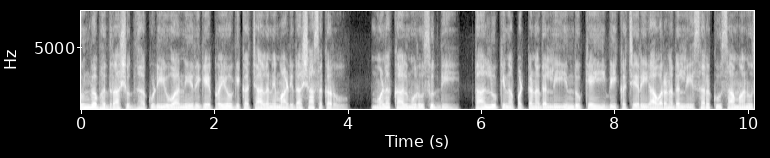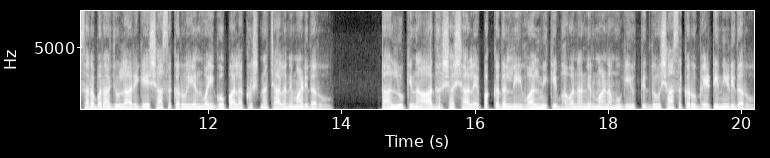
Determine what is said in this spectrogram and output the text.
ತುಂಗಭದ್ರಾ ಶುದ್ಧ ಕುಡಿಯುವ ನೀರಿಗೆ ಪ್ರಾಯೋಗಿಕ ಚಾಲನೆ ಮಾಡಿದ ಶಾಸಕರು. ಮೊಳಕಾಲ್ಮುರು ಸುದ್ದಿ. ತಾಲ್ಲೂಕಿನ ಪಟ್ಟಣದಲ್ಲಿ ಇಂದು ಕೆಇಬಿ ಕಚೇರಿ ಆವರಣದಲ್ಲಿ ಸರಕು ಸಾಮಾನು ಸರಬರಾಜು ಲಾರಿಗೆ ಶಾಸಕರು ಎನ್ವೈ ಗೋಪಾಲಕೃಷ್ಣ ಚಾಲನೆ ಮಾಡಿದರು. ತಾಲ್ಲೂಕಿನ ಆದರ್ಶ ಶಾಲೆ ಪಕ್ಕದಲ್ಲಿ ವಾಲ್ಮೀಕಿ ಭವನ ನಿರ್ಮಾಣ ಮುಗಿಯುತ್ತಿದ್ದು ಶಾಸಕರು ಭೇಟಿ ನೀಡಿದರು.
